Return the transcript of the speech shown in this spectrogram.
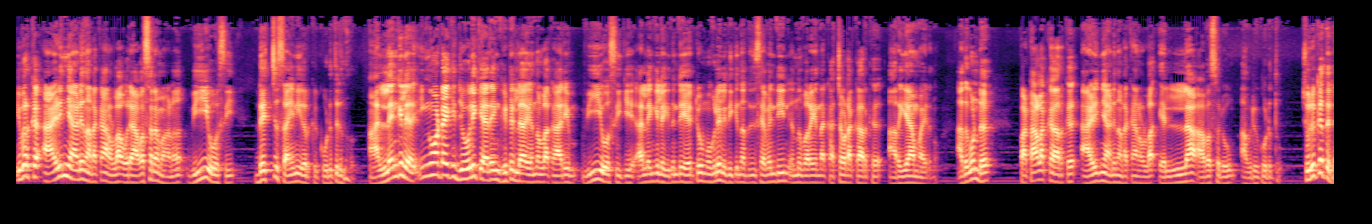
ഇവർക്ക് അഴിഞ്ഞാടി നടക്കാനുള്ള ഒരു അവസരമാണ് വി ഒ സി ഡച്ച് സൈനികർക്ക് കൊടുത്തിരുന്നത്. അല്ലെങ്കിൽ ഇങ്ങോട്ടേക്ക് ജോലിക്കാരെയും കിട്ടില്ല എന്നുള്ള കാര്യം വി ഒ സിക്ക് അല്ലെങ്കിൽ ഇതിന്റെ ഏറ്റവും മുകളിൽ ഇരിക്കുന്നത് സെവന്റീൻ എന്ന് പറയുന്ന കച്ചവടക്കാർക്ക് അറിയാമായിരുന്നു. അതുകൊണ്ട് പട്ടാളക്കാർക്ക് അഴിഞ്ഞാടി നടക്കാനുള്ള എല്ലാ അവസരവും അവർ കൊടുത്തു. ചുരുക്കത്തിൽ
